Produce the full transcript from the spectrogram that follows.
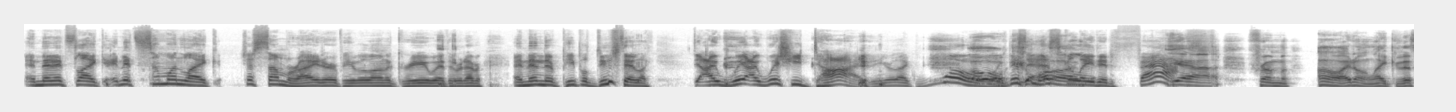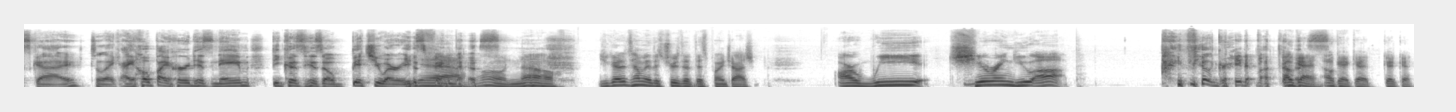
and then it's like, and it's someone like just some writer people don't agree with or whatever, and then there people do say like. I, I wish he died. And you're like, whoa, Oh, like this come on. escalated fast. yeah. From, oh, I don't like this guy to like, I hope I heard his name because his obituary is Yeah. famous. Oh no. You got to tell me the truth at this point, Josh. Are we cheering you up? I feel great about this. Okay. Okay. Good. Good. Good.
